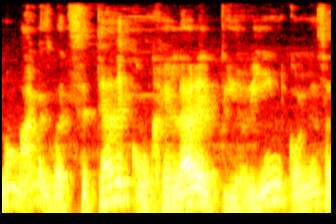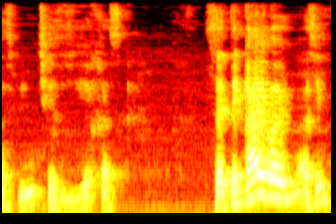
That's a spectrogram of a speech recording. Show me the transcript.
No mames, güey, se te ha de congelar el pirrín con esas pinches viejas. Se te cae, güey, así.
